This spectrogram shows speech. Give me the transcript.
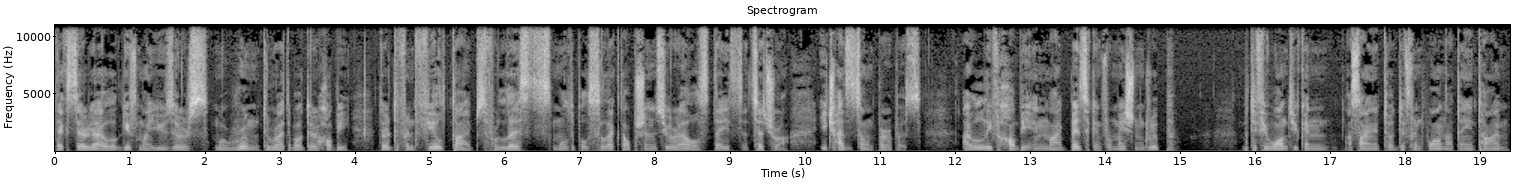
text area will give my users more room to write about their hobby. There are different field types for lists, multiple select options, URLs, dates, etc. Each has its own purpose. I will leave hobby in my basic information group but if you want you can assign it to a different one at any time.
